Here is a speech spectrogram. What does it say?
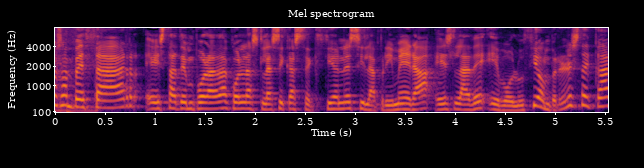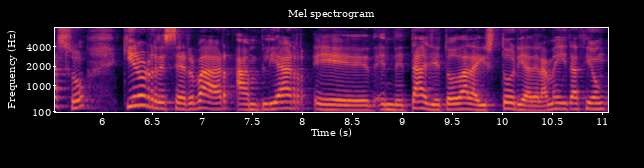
Vamos a empezar esta temporada con las clásicas secciones y la primera es la de evolución, pero en este caso quiero reservar, ampliar eh, en detalle toda la historia de la meditación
